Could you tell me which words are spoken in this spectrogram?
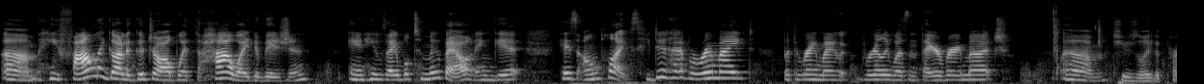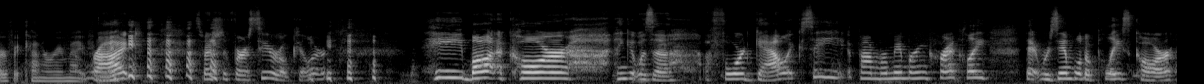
Um, he finally got a good job with the highway division and he was able to move out and get his own place. He did have a roommate, but the roommate really wasn't there very much. Um, It's usually the perfect kind of roommate for right? Especially for a serial killer. He bought a car, I think it was a, a Ford Galaxie, if I'm remembering correctly, that resembled a police car.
